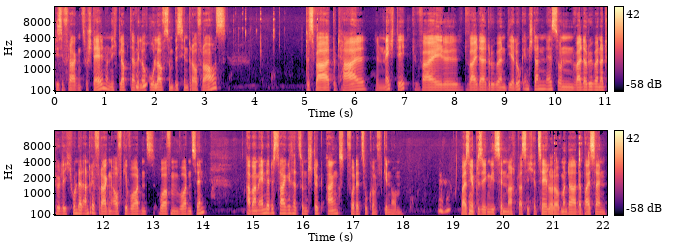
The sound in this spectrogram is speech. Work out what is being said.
diese Fragen zu stellen. Und ich glaube, da will mhm. auch Olaf so ein bisschen drauf raus. Das war total mächtig, weil, weil darüber ein Dialog entstanden ist und weil darüber natürlich hundert andere Fragen aufgeworfen worden sind. Aber am Ende des Tages hat so ein Stück Angst vor der Zukunft genommen. Mhm. Weiß nicht, ob das irgendwie Sinn macht, was ich erzähle oder ob man da dabei sein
